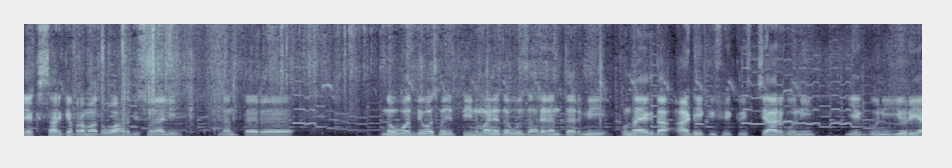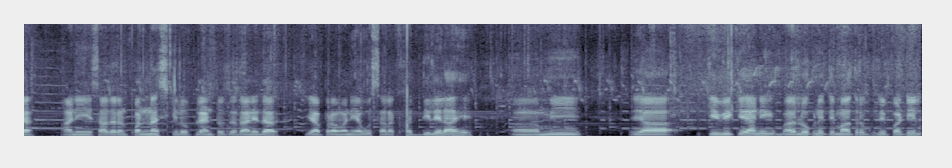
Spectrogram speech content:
एकसारख्या प्रमाणात वाढ दिसून आली. नंतर नव्वद दिवस म्हणजे तीन महिन्याचा ऊस झाल्यानंतर मी पुन्हा एकदा आठ एकवीस एकवीस चार गुणी एक गुणी युरिया आणि साधारण पन्नास किलो प्लॅन्टोचा दाणेदार याप्रमाणे या ऊसाला खत दिलेलं आहे. मी या के व्ही के आणि लोकनेते मात्र घुले पाटील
